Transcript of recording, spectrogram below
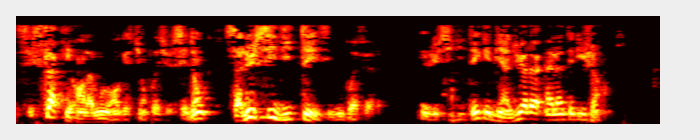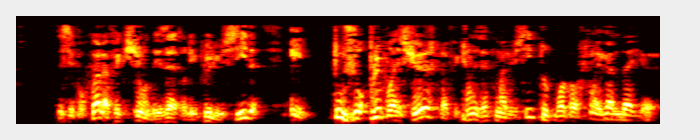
C'est cela qui rend l'amour en question précieux. C'est donc sa lucidité, si vous préférez. Une lucidité qui est bien due à l'intelligence. Et c'est pourquoi l'affection des êtres les plus lucides est toujours plus précieuse que l'affection des êtres moins lucides, toute proportion égale d'ailleurs.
